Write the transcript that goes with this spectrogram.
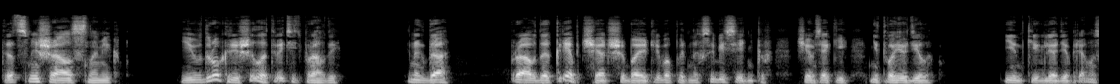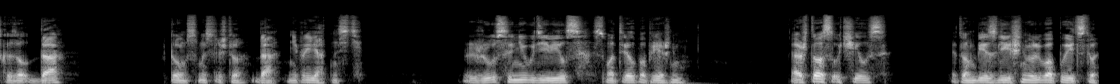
Тот смешался на миг и вдруг решил ответить правдой. Иногда правда крепче отшибает любопытных собеседников, чем всякий «не твое дело». Инки, глядя прямо, сказал «да», в том смысле, что «да, неприятности». Жуса не удивился, смотрел по-прежнему. А что случилось? Это он без лишнего любопытства.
